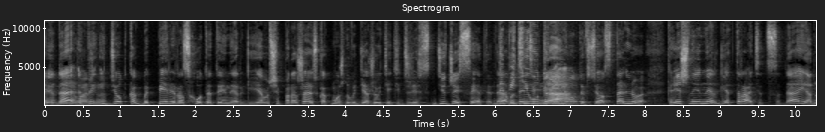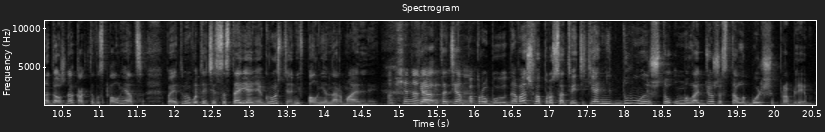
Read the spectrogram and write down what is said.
энергии. это Да, это. Идет как бы перерасход этой энергии. Я вообще поражаюсь, как можно выдерживать эти диджей- диджей-сеты. Да, вот эти перелеты, все остальное. Конечно, энергия тратится, да, и она должна как-то восполняться. Поэтому вот эти состояния грусти, они вполне нормальные. Вообще надо... Я, Татьяна, да. попробую на ваш вопрос ответить. Я не думаю, что у молодежи стало больше проблем.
